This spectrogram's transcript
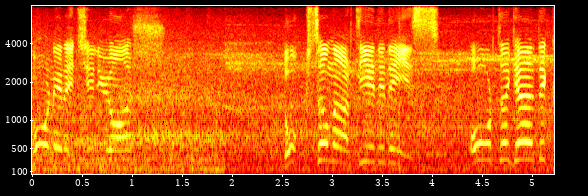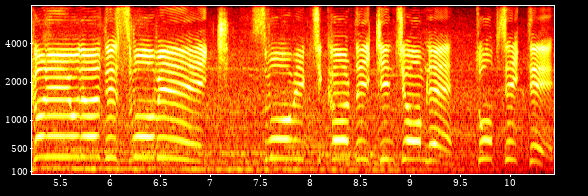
Kornere çeliyor. 90 artı 7'deyiz. Orta geldi kaleye yöneldi Svovik. Svovik çıkardı ikinci hamle. Top sekti.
